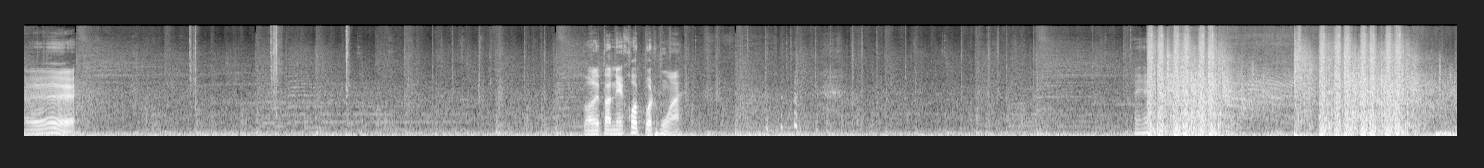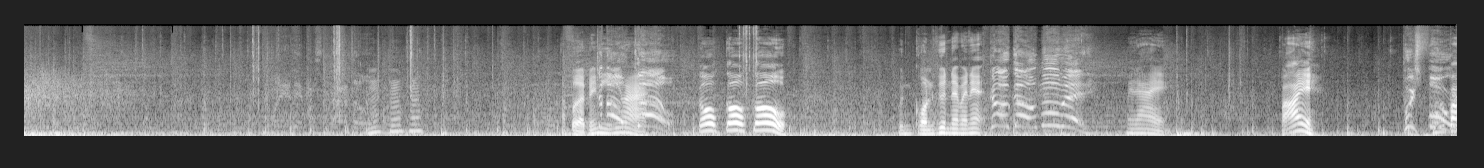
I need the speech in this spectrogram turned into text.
เออบอกเลยตอนนี้โคตรปวดหัว เบิดไม่มีนี่หว่า Go! go go go คุณกลขึ้นได้ไหมเนี่ย Go, go, move it! ไม่ได้ ไป Push ลุก forward, ไป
